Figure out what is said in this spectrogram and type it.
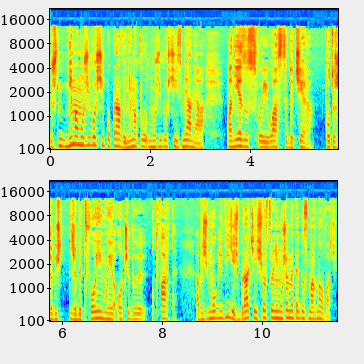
Już nie ma możliwości poprawy, nie ma po- możliwości zmiany, a Pan Jezus w swojej łasce dociera po to, żebyś, żeby Twoje i moje oczy były otwarte, abyśmy mogli widzieć, bracie i siostro, nie możemy tego zmarnować.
